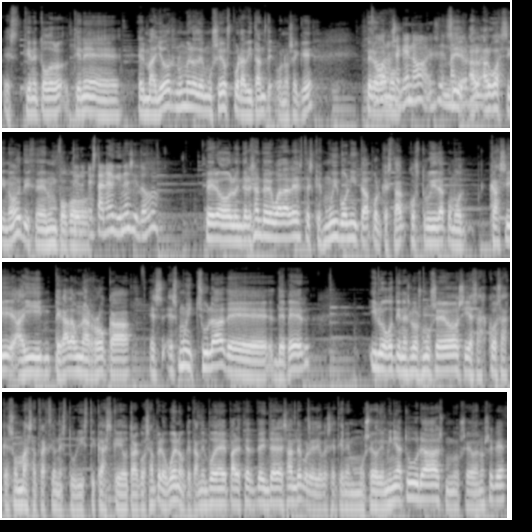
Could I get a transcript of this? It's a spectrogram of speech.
es- tiene todo tiene el mayor número de museos por habitante o no sé qué. Pero no, vamos, no sé qué, no. Es el sí, mayor. algo así, ¿no? Dicen un poco. Está en el Guinness y todo. Pero lo interesante de Guadalest es que es muy bonita porque está construida como casi ahí pegada a una roca. Es, es muy chula de, de ver. Y luego tienes los museos y esas cosas que son más atracciones turísticas que otra cosa. Pero bueno, que también puede parecerte interesante porque yo que sé, tienen un museo de miniaturas, un museo de no sé qué.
